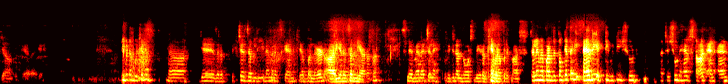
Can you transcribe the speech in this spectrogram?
क्या कह रहा है जी बेटा, मुझे ना ये जरा पिक्चर जब ली ना, मैंने स्कैन किया बलर्ड आ रही है, नज़र नहीं आ रहा था। इसलिए मैंने, चले ओरिजिनल नोट्स भी रखे हुए अपने पास। चले, मैं पढ़ देता हूँ। कहते हैं कि एवरी एक्टिविटी शुड अच्छा should have start and end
